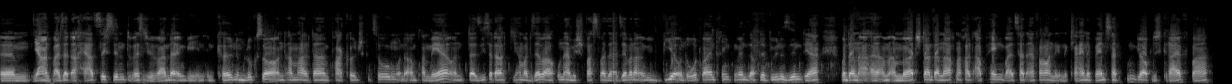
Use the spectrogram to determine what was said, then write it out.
Ähm, ja, und weil sie halt auch herzlich sind, weiß nicht, wir waren da irgendwie in, in Köln im Luxor und haben halt da ein paar Kölsch gezogen und auch ein paar mehr und da siehst du halt auch, die haben halt selber auch unheimlich Spaß, weil sie halt selber da irgendwie Bier und Rotwein trinken, wenn sie auf der Bühne sind, ja, und dann äh, am, am Merchstand danach noch halt abhängen, weil es halt einfach eine, eine kleine Band ist, halt unglaublich greifbar.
